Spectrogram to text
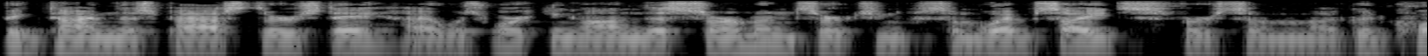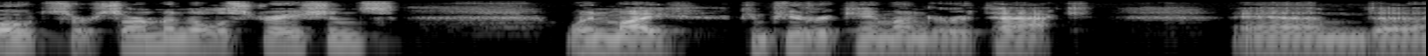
big time this past Thursday. I was working on this sermon, searching some websites for some uh, good quotes or sermon illustrations when my computer came under attack. And uh,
